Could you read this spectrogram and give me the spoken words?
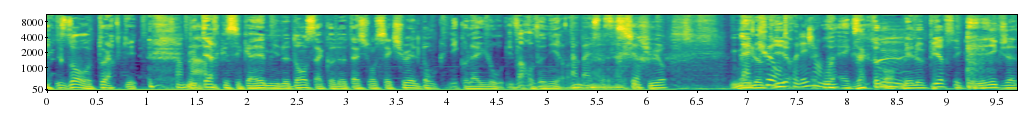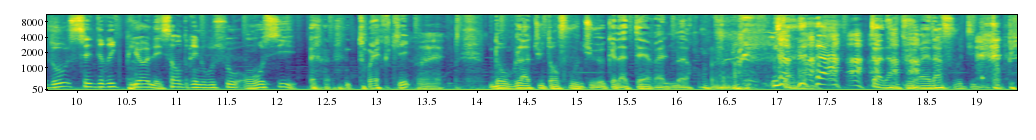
Elles ont twerké. Sympa. Le twerk, c'est quand même une danse à connotation sexuelle. Donc, Nicolas Hulot, il va revenir. Ah bah, hein, c'est sûr. Mais La le queue pire, entre les jambes, Ouais, hein. exactement. Mm. Mais le pire, c'est que Yannick Jadot, Cédric Piolle et Sandrine Rousseau ont aussi twerké. Donc là, tu t'en fous, tu veux que la Terre, elle meure. T'en as- plus rien à foutre. il dit, tant pis.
